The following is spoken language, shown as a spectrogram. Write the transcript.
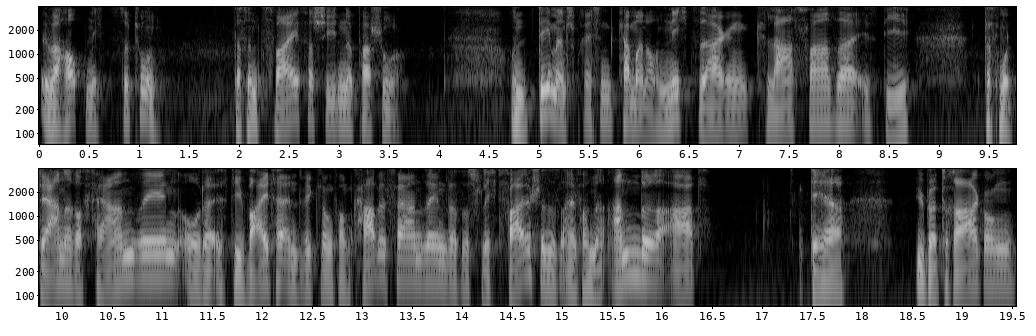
überhaupt nichts zu tun. Das sind zwei verschiedene Paar Schuhe. Und dementsprechend kann man auch nicht sagen, Glasfaser ist die, das modernere Fernsehen oder ist die Weiterentwicklung vom Kabelfernsehen. Das ist schlicht falsch. Es ist einfach eine andere Art der Übertragung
